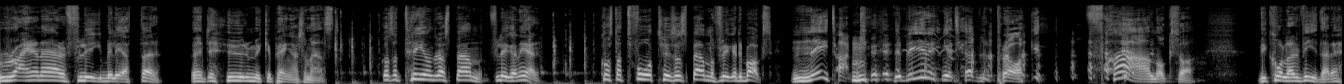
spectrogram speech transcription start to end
Ryanair flygbiljetter. Vi har inte hur mycket pengar som helst. Kostar 300 spänn att flyga ner. Kostar 2000 spänn att flyga tillbaks. Nej tack! Det blir inget jävla Prag. Fan också. Vi kollar vidare,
